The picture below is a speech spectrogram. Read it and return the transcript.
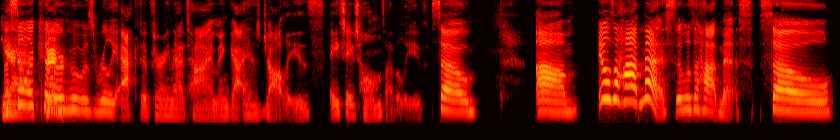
yeah, a serial killer who was really active during that time and got his jollies. H. H. Holmes, I believe. So, um, it was a hot mess. It was a hot mess. So,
